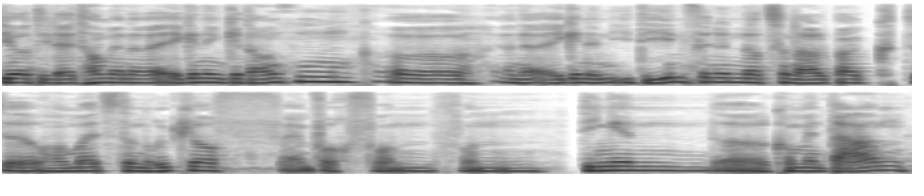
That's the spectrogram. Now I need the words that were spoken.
ja, die Leute haben ihre eigenen Gedanken, äh, eine eigenen Ideen für den Nationalpark. Da haben wir jetzt dann Rücklauf einfach von, von Dingen, äh, Kommentaren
